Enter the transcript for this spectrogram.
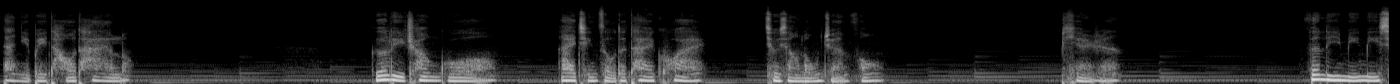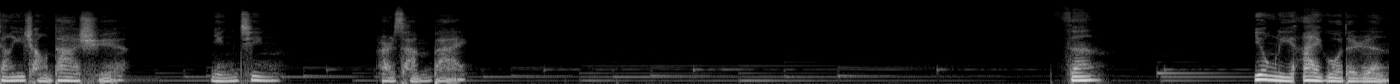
但你被淘汰了。歌里唱过：“爱情走得太快，就像龙卷风。”骗人。分离明明像一场大雪，宁静而惨白。三，用力爱过的人。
